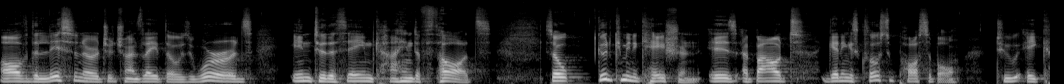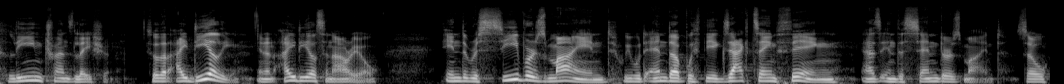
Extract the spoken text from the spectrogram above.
of the listener to translate those words into the same kind of thoughts. So, good communication is about getting as close as possible to a clean translation. So that ideally, in an ideal scenario, in the receiver's mind, we would end up with the exact same thing as in the sender's mind. So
